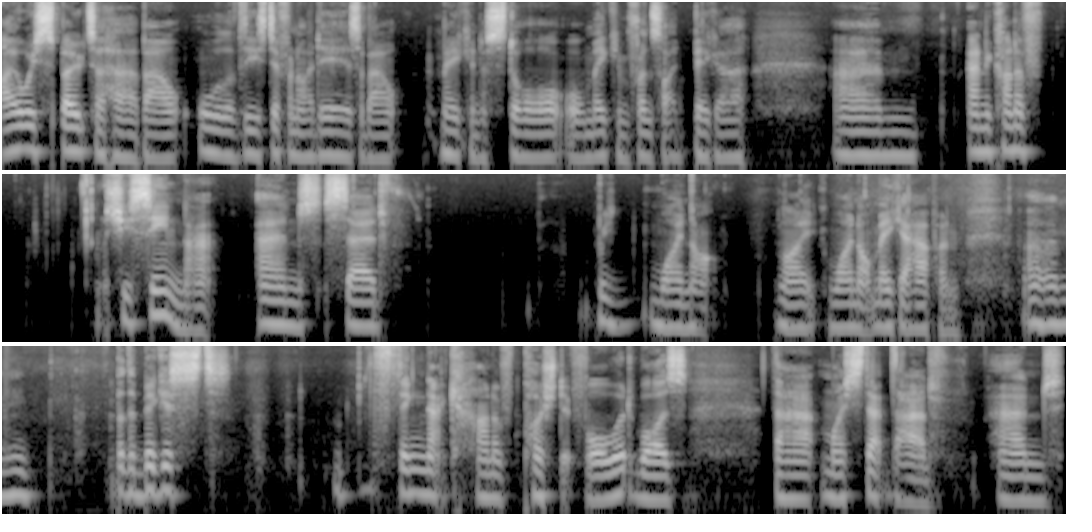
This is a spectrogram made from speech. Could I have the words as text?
I always spoke to her about all of these different ideas about making a store or making frontside bigger. Um, and kind of, she's seen that and said, "We why not? Like, why not make it happen?" Um, but the biggest thing that kind of pushed it forward was that my stepdad and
